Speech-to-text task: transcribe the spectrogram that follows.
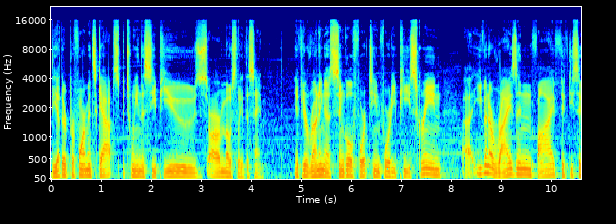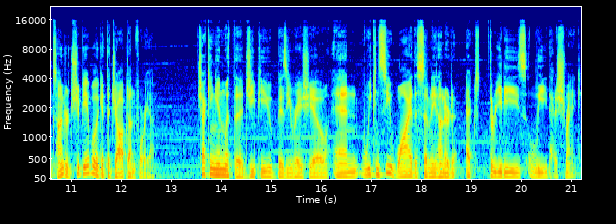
The other performance gaps between the CPUs are mostly the same. If you're running a single 1440p screen, uh, even a Ryzen 5 5600 should be able to get the job done for you. Checking in with the GPU busy ratio, and we can see why the 7800X3D's lead has shrank.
